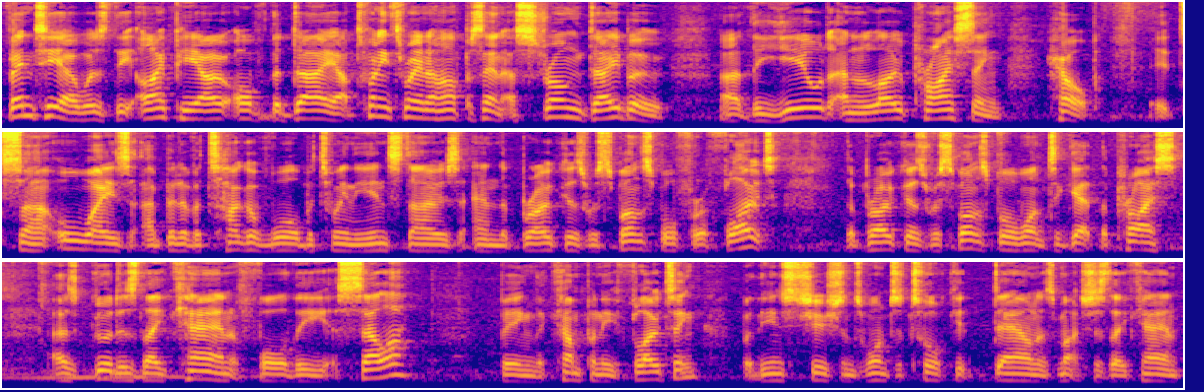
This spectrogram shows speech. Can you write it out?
Ventia was the IPO of the day, up 23.5%, a strong debut. Uh, the yield and low pricing help. It's uh, always a bit of a tug of war between the instos and the brokers responsible for a float. The brokers responsible want to get the price as good as they can for the seller, being the company floating, but the institutions want to talk it down as much as they can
